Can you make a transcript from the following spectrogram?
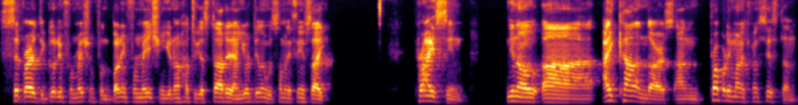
separate the good information from the bad information you know how to get started and you're dealing with so many things like pricing you know, uh, iCalendars and property management system.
